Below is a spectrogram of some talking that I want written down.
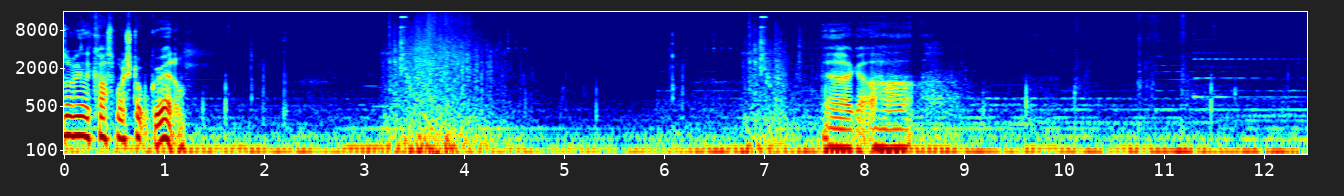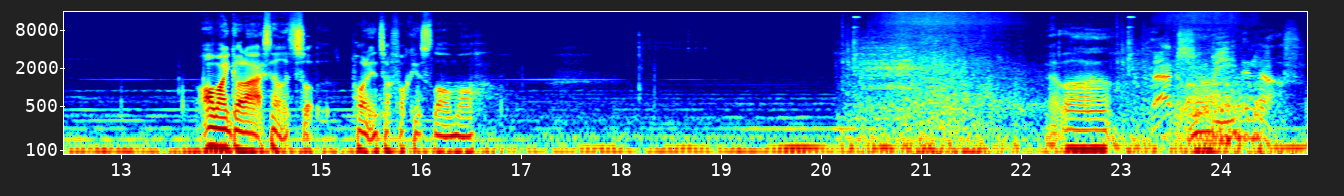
Doesn't really cost much to upgrade them. Yeah, I got the heart. Oh my god, I accidentally put it into fucking slow-mo. Get that. That should be enough.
